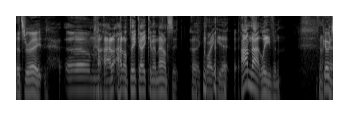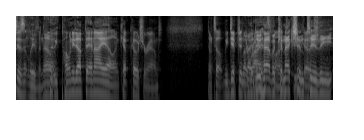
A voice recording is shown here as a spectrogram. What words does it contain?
That's right. Um, I don't think I can announce it uh, quite yet. I'm not leaving. coach isn't leaving. No, we ponied up the NIL and kept coach around. Don't tell. We dipped into. but I do have a connection keep to the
